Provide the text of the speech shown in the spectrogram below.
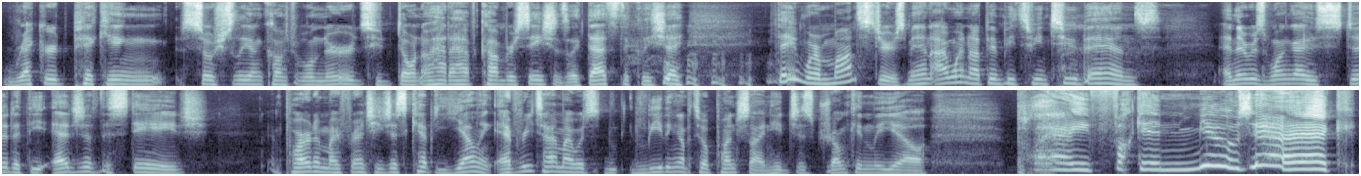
record picking, socially uncomfortable nerds who don't know how to have conversations. Like that's the cliche. they were monsters, man. I went up in between two bands, and there was one guy who stood at the edge of the stage. And part of my French, he just kept yelling every time I was leading up to a punchline. He'd just drunkenly yell, "Play fucking music!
